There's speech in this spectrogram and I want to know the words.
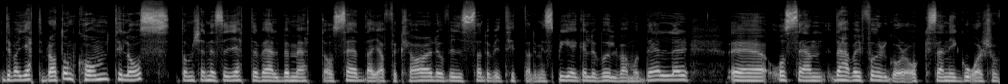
det var jättebra att de kom till oss. De kände sig jätteväl bemötta och sedda. Jag förklarade och visade och vi tittade med spegel och vulvamodeller. Ehm, och sen, det här var i förrgår och sen igår så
